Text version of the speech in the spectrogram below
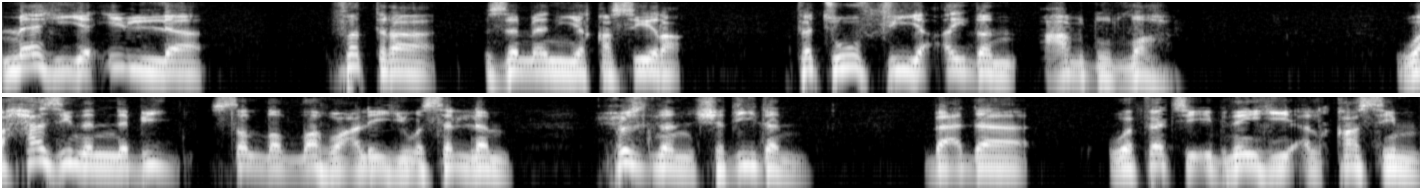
ما هي إلا فترة زمنية قصيرة فتوفي أيضا عبد الله. وحزن النبي صلى الله عليه وسلم حزنا شديدا. بعد وفاة ابنيه القاسم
